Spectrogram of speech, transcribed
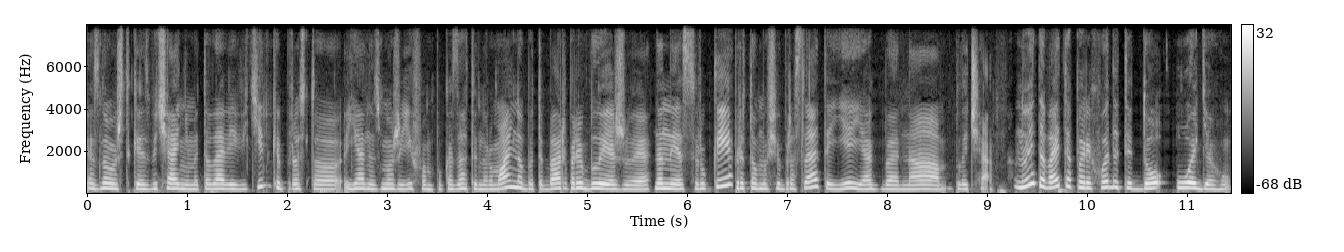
Знову ж таки, звичайні металеві відтінки. Просто я не зможу їх вам показати нормально, бо тепер приближує на низ руки, при тому, що браслети є якби на плече. Ну і давайте переходити до одягу.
